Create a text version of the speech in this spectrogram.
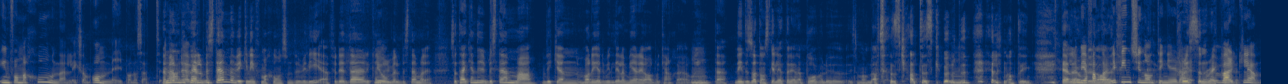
informationen liksom om mig på något sätt. Nej, men Ja, om du själv bestämmer vilken information som du vill ge, för det, där kunde Jo. du väl bestämma det. Så här kan du ju bestämma vilken, vad det är du vill dela med dig av då kanske, och Mm. inte. Det är inte så att de ska leta reda på vad du, liksom, om du har haft en skatteskuld eller någonting. Eller Mm. Nej, men jag fattar, det finns ju någonting i det där. record. Verkligen.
